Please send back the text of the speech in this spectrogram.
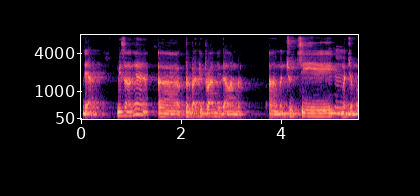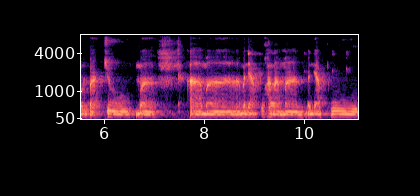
Ya, misalnya uh, berbagi peran di dalam uh, mencuci, hmm. menjemur baju, me, uh, me, menyapu halaman, menyapu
